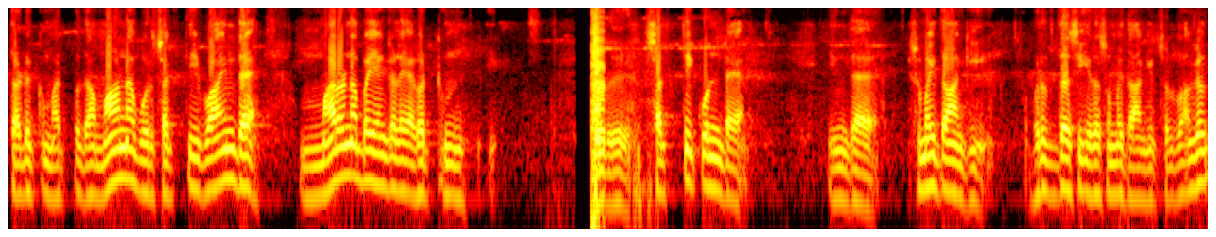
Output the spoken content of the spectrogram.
தடுக்கும் அற்புதமான ஒரு சக்தி வாய்ந்த மரண பயங்களை அகற்றும் ஒரு சக்தி கொண்ட இந்த சுமைதாங்கி விருத்தசீர சுமைதாங்கி சொல்வாங்க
